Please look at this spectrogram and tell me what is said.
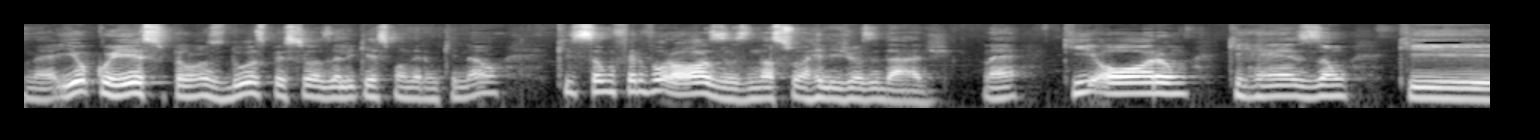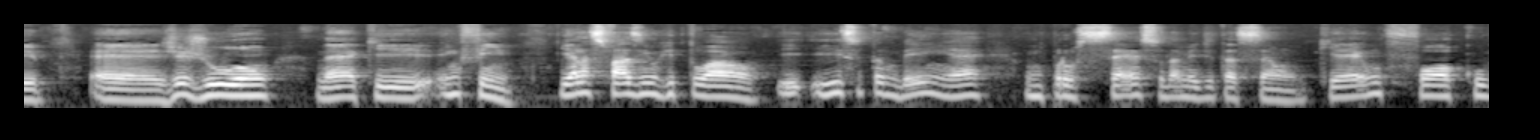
Né? E eu conheço pelo menos duas pessoas ali que responderam que não, que são fervorosas na sua religiosidade, né? Que oram, que rezam, que é, jejuam, né? Que, enfim, e elas fazem o ritual. E, e isso também é um processo da meditação, que é um foco,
